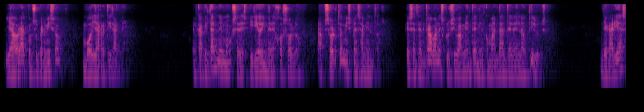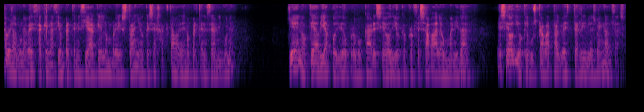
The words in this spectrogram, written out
Y ahora, con su permiso, voy a retirarme. El capitán Nemo se despidió y me dejó solo, absorto en mis pensamientos, que se centraban exclusivamente en el comandante del Nautilus. ¿Llegaría a saber alguna vez a qué nación pertenecía aquel hombre extraño que se jactaba de no pertenecer a ninguna? ¿Quién o qué había podido provocar ese odio que profesaba a la humanidad, ese odio que buscaba tal vez terribles venganzas?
